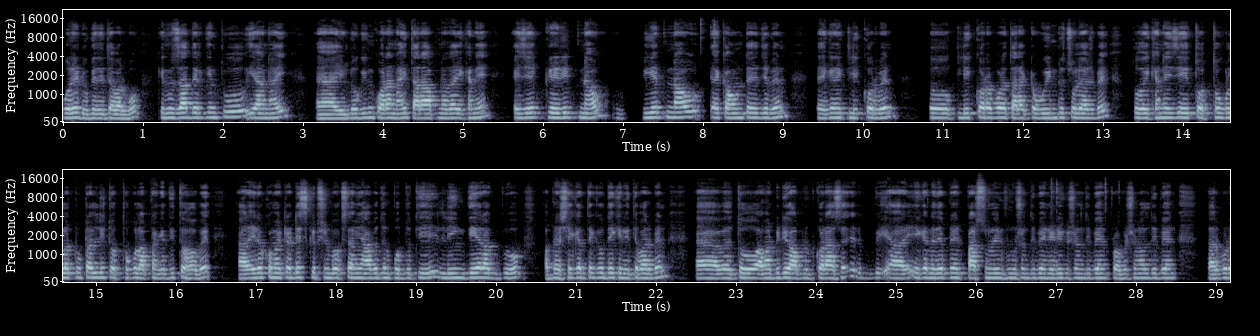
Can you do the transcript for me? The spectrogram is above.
করে ঢুকে দিতে পারব। কিন্তু যাদের কিন্তু ইয়া নাই লগ ইন করা নাই, তারা আপনারা এখানে এই যে ক্রেডিট নাও ক্রিয়েট নাও অ্যাকাউন্টে যাবেন, এখানে ক্লিক করবেন। তো ক্লিক করার পরে তার একটা উইন্ডো চলে আসবে। তো এখানে যে তথ্যগুলো টোটালি তথ্যগুলো আপনাকে দিতে হবে। আর এরকম একটা ডেসক্রিপশন বক্সে আমি আবেদন পদ্ধতি লিঙ্ক দিয়ে রাখব। আপনারা সেখান থেকেও দেখে নিতে পারবেন। তো আমার ভিডিও আপলোড করা আছে। আর এখানে আপনি পার্সোনাল ইনফরমেশন দিবেন এডুকেশন দিবেন প্রফেশনাল দিবেন, তারপরে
